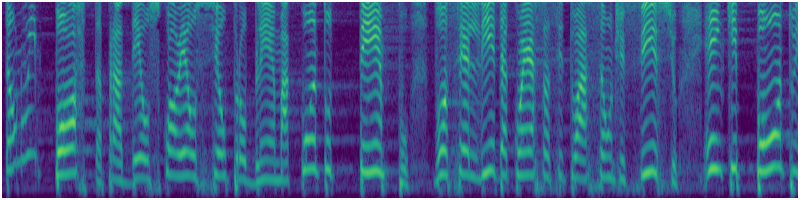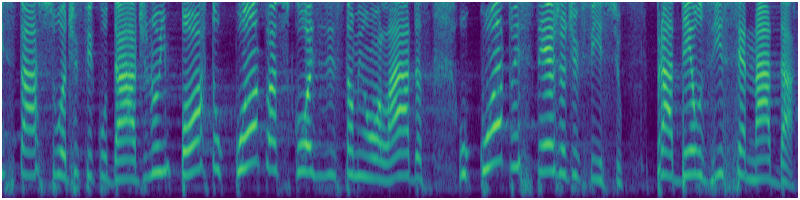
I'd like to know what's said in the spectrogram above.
Então não importa para Deus qual é o seu problema, há quanto tempo você lida com essa situação difícil, em que ponto está a sua dificuldade, não importa o quanto as coisas estão enroladas, o quanto esteja difícil, para Deus isso é nada.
